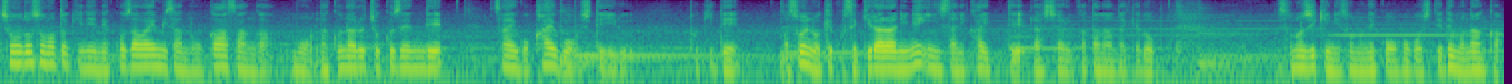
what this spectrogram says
ちょうどその時ね猫沢恵美さんのお母さんがもう亡くなる直前で最後介護をしている時で、まあ、そういうのを結構赤裸々にねインスタに書いてらっしゃる方なんだけどその時期にその猫を保護してでもなんか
